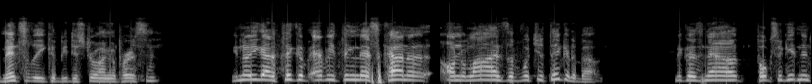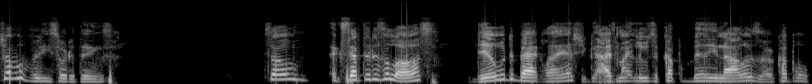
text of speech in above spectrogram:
mentally could be destroying a person you know you got to think of everything that's kind of on the lines of what you're thinking about because now folks are getting in trouble for these sort of things so accept it as a loss deal with the backlash. You guys might lose a couple billion dollars or a couple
